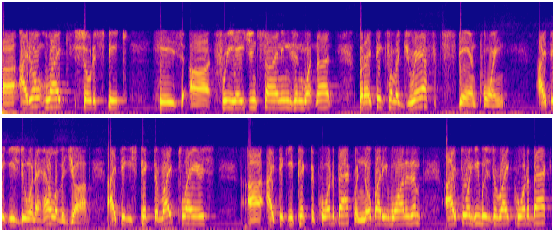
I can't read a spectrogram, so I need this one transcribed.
Uh, I don't like, so to speak, his uh, free agent signings and whatnot, but I think from a draft standpoint, I think he's doing a hell of a job. I think he's picked the right players. Uh, I think he picked the quarterback when nobody wanted him. I thought he was the right quarterback.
